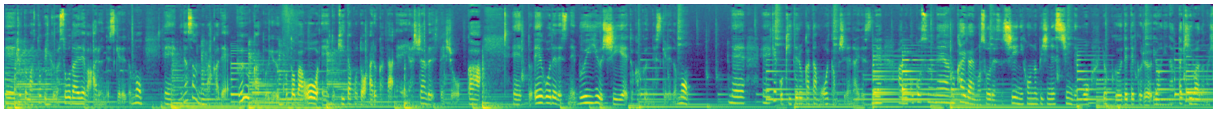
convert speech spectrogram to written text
えー、ちょっとまあトピックが壮大ではあるんですけれども、えー、皆さんの中でブーカという言葉を、えー、と聞いたことある方、えー、いらっしゃるでしょうか、えー、と英語でですね VUCA と書くんですけれどもで、えー、結構聞いてる方も多いかもしれないですね。あのここ数年あの海外もそうですし日本のビジネスシーンでもよく出てくるようになったキーワードの一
